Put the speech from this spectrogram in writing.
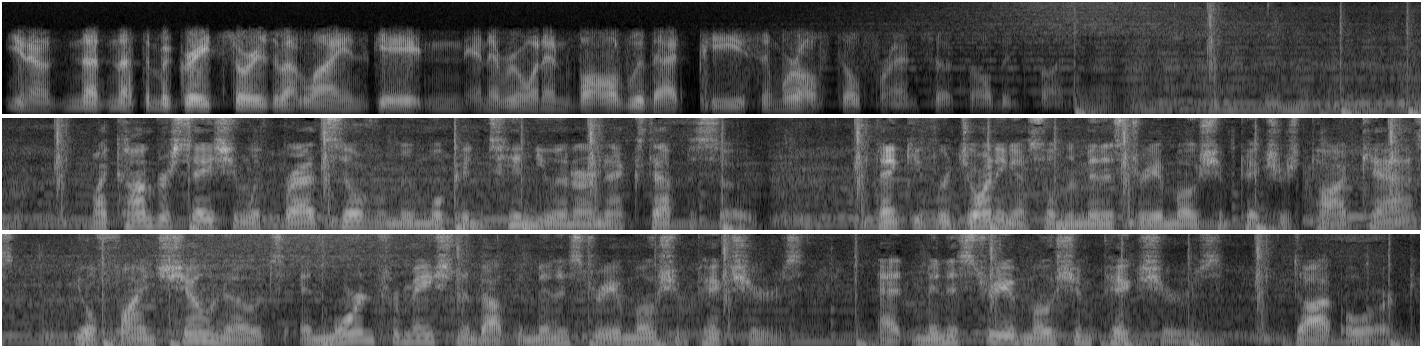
you know not, nothing but great stories about Lionsgate and, and everyone involved with that piece, and we're all still friends, so it's all been fun. My conversation with Brad Silverman will continue in our next episode. Thank you for joining us on the Ministry of Motion Pictures podcast. You'll find show notes and more information about the Ministry of Motion Pictures at ministryofmotionpictures.org.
